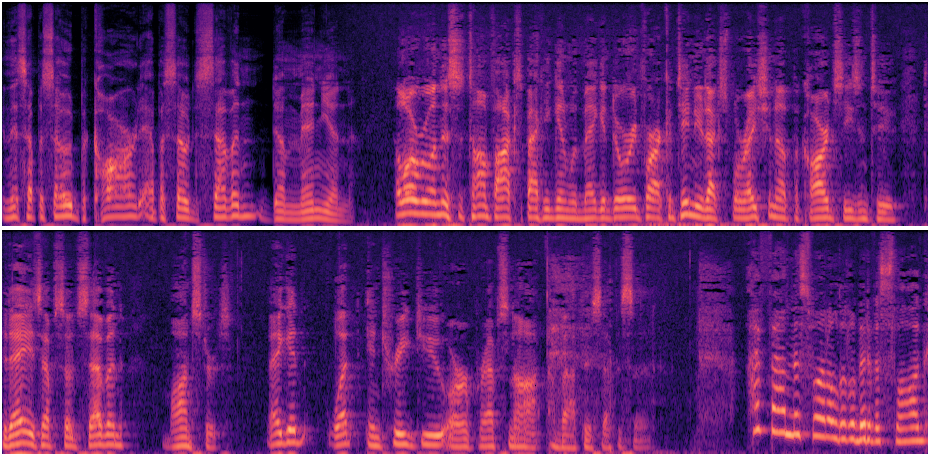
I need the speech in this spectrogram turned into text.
In this episode, Picard, episode 7, Dominion. Hello, everyone. This is Tom Fox back again with Megan Dougherty for our continued exploration of Picard season 2. Today is episode 7, Monsters. Megan, what intrigued you, or perhaps not, about this episode? I found this one a little bit of a slog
